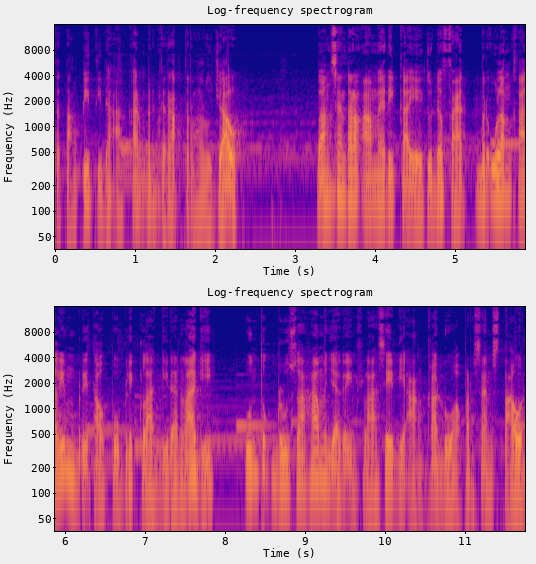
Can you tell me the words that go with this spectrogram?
tetapi tidak akan bergerak terlalu jauh. Bank Sentral Amerika yaitu The Fed berulang kali memberitahu publik lagi dan lagi untuk berusaha menjaga inflasi di angka 2% setahun.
